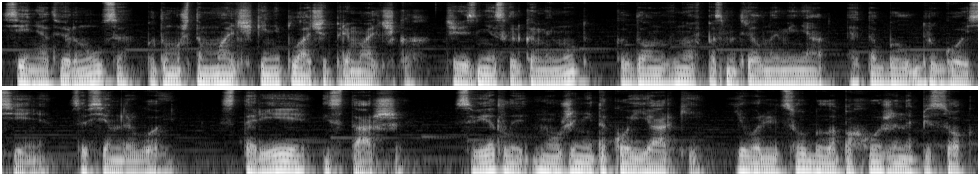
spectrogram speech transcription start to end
Сеня отвернулся, потому что мальчики не плачут при мальчиках. Через несколько минут, когда он вновь посмотрел на меня, это был другой Сеня, совсем другой. Старее и старше. Светлый, но уже не такой яркий. Его лицо было похоже на песок,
